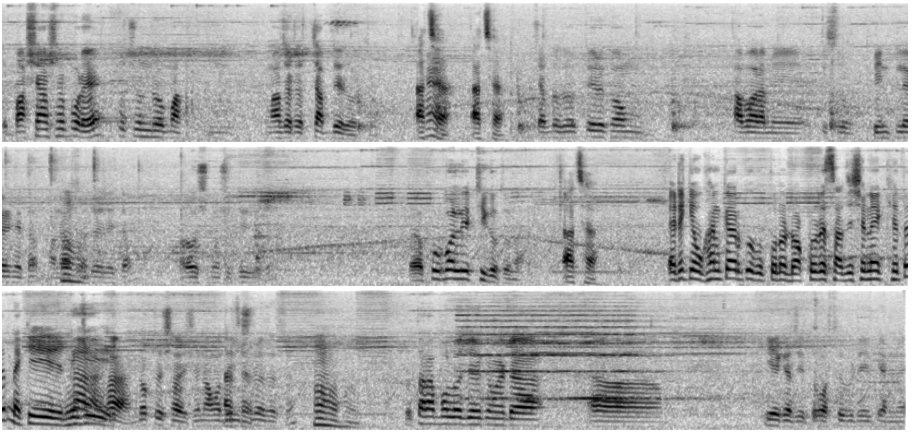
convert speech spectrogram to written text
তো বাসে আসার পরে উম, মাজাটা চাপ দিয়ে ধরতো। আচ্ছা আচ্ছা। চাপ দিয়ে ধরতো এরকম আবার আমি কিছু পেন কিলার খেতাম মানে। অসুস্থ হয়ে যেতাম আর ওষুধ ওষুধ দিয়ে যেতাম তো প্রপারলি ঠিক হতো না। আচ্ছা। এটা কি ওখানকার কোনো ডক্টরের সাজেশনে খেতেন নাকি নিজে হ্যাঁ হ্যাঁ ডক্টর সাজেশন আমাদের আচ্ছা। ইন্স্যুরেন্স আছে। হুম হুম তো তারা বলল যে এরকম আহ, ইয়ে কাছে তো অর্থোপেডিক এমনি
